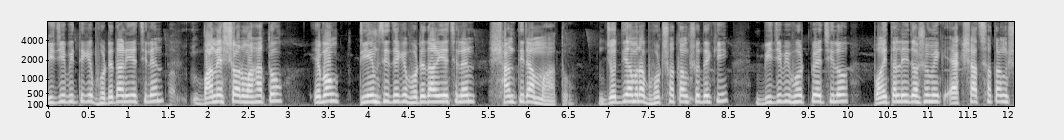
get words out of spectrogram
বিজেপি থেকে ভোটে দাঁড়িয়েছিলেন বানেশ্বর মাহাতো এবং টিএমসি থেকে ভোটে দাঁড়িয়েছিলেন শান্তিরাম মাহাতো। যদি আমরা ভোট শতাংশ দেখি, বিজেপি ভোট পেয়েছিল পঁয়তাল্লিশ দশমিক এক সাত শতাংশ,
